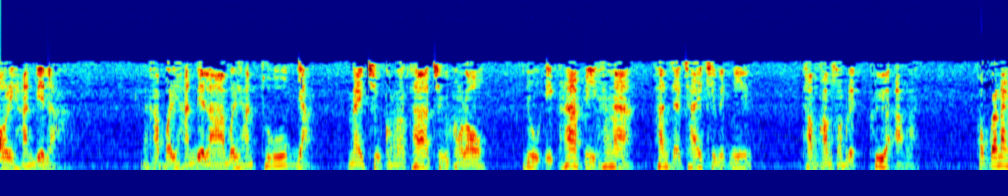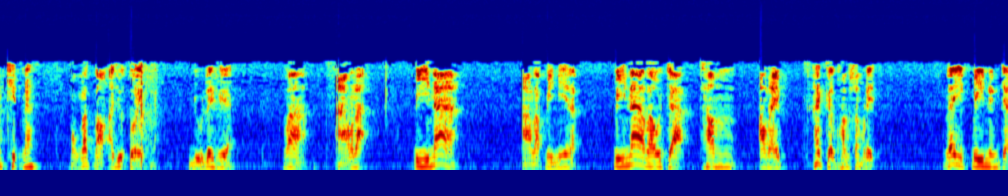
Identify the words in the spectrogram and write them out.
บริหารเวลานะครับ บริหารเวลาบริหารทุกอย่างในชีวิตของเราถ้าชีวิตของเราอยู่อีกห้าปีข้างหน้า ท่านจะใช้ชีวิตนี้ทำความสำเร็จเพื่ออะไร ผมก็นั่งคิดนะ ผมก็ต่ออายุตัวเองอยู่เรื่อยๆว่าเอาละ ปีหน้าเอาละปีนี้แหละปีหน้าเราจะทำอะไรให้เกิดความสำเร็จ และอีกปีหนึ่งจะ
